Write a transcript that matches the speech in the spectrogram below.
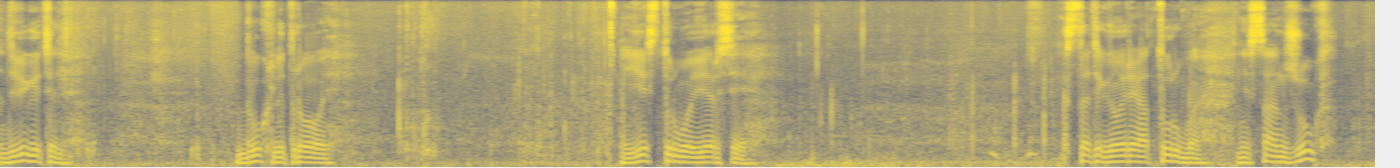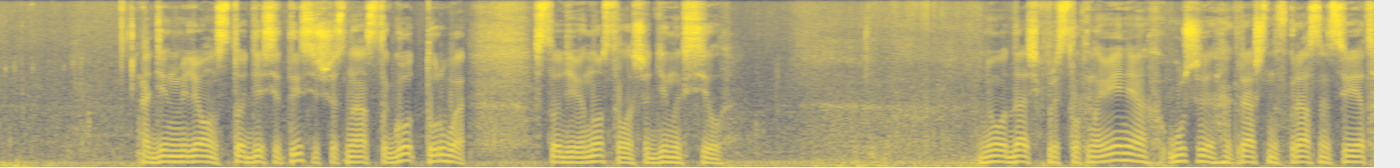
Двигатель двухлитровый. Есть турбо-версии. Кстати говоря, о турбо. Nissan Juke 1 миллион 110 тысяч, 16 год, турбо, 190 лошадиных сил. У него датчик при столкновениях, уши окрашены в красный цвет,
